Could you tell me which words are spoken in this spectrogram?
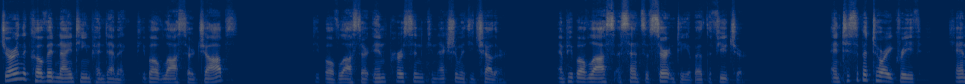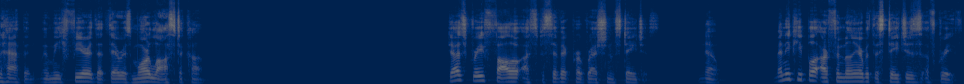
During the COVID 19 pandemic, people have lost their jobs, people have lost their in person connection with each other, and people have lost a sense of certainty about the future. Anticipatory grief can happen when we fear that there is more loss to come. Does grief follow a specific progression of stages? No. Many people are familiar with the stages of grief,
